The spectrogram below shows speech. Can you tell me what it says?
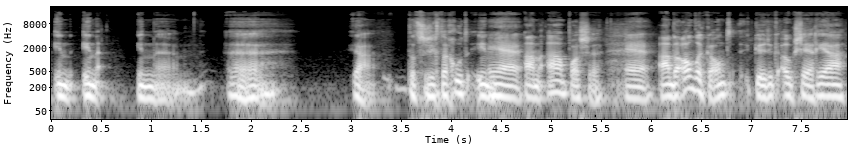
in, in, in, eh, eh, ja, dat ze zich daar goed in aan aanpassen. Aan de andere kant kun je natuurlijk ook zeggen, ja,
